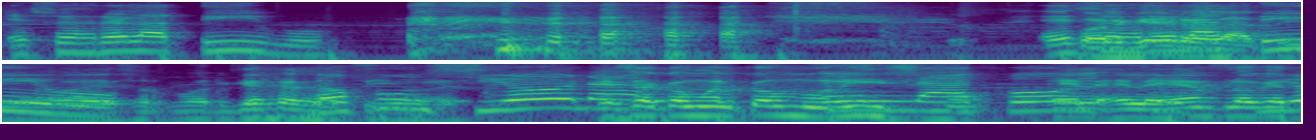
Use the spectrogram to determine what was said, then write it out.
Eso es relativo. Eso ¿Por es qué es relativo. eso? ¿Por qué es No eso? funciona. Eso es como el comunismo. El, el ejemplo que te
